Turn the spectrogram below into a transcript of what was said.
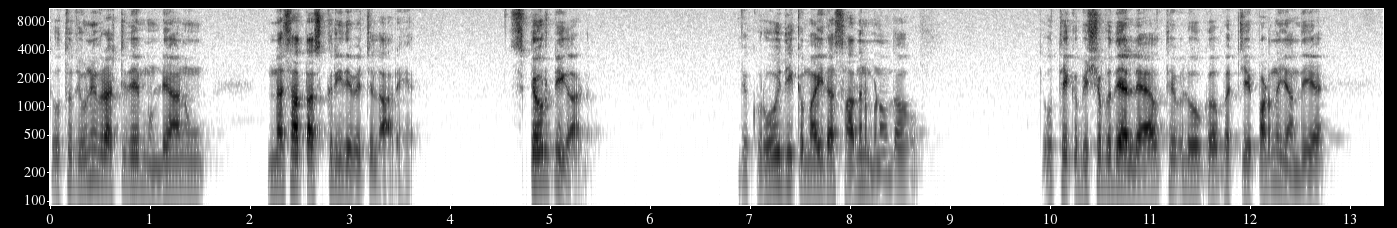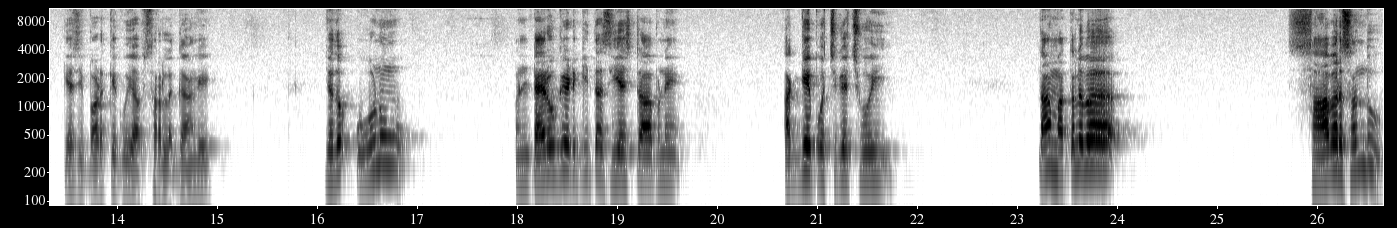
ਤੇ ਉੱਥੋਂ ਯੂਨੀਵਰਸਿਟੀ ਦੇ ਮੁੰਡਿਆਂ ਨੂੰ ਨਸ਼ਾ ਤਸਕਰੀ ਦੇ ਵਿੱਚ ਲਾ ਰਿਹਾ ਹੈ। ਸਿਕਿਉਰਿਟੀ ਗਾਰਡ ਦੇਖੋ, ਰੋਜ਼ ਦੀ ਕਮਾਈ ਦਾ ਸਾਧਨ ਬਣਾਉਂਦਾ ਉਹ। ਤੇ ਉੱਥੇ ਇੱਕ ਵਿਸ਼ਵ ਵਿਦਿਆਲਿਆ ਹੈ, ਉੱਥੇ ਲੋਕ ਬੱਚੇ ਪੜ੍ਹਨ ਜਾਂਦੇ ਆ। ਕਿ ਅਸੀਂ ਪੜ੍ਹ ਕੇ ਕੋਈ ਅਫਸਰ ਲੱਗਾਂਗੇ। ਜਦੋਂ ਉਹਨੂੰ ਇੰਟਰੋਗੇਟ ਕੀਤਾ ਸੀ ਸਟਾਫ ਨੇ, ਅੱਗੇ ਪੁੱਛਗਿੱਛ ਹੋਈ, ਤਾਂ ਮਤਲਬ ਸਾਬਰ ਸੰਧੂ,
